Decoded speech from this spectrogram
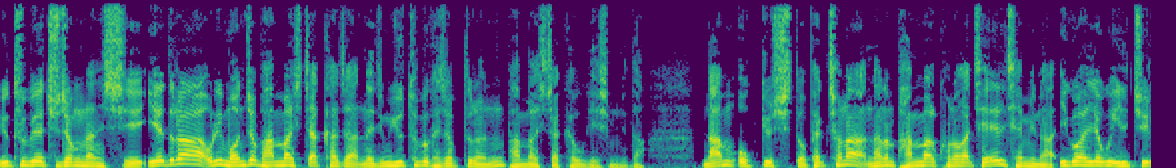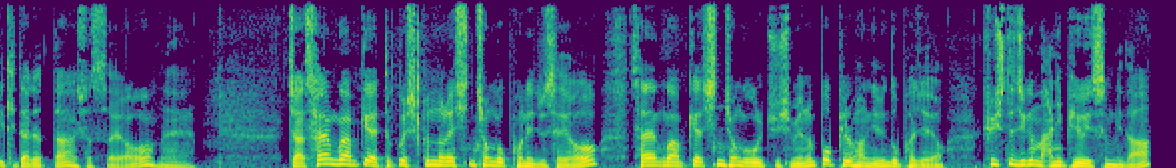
유튜브에 주정란 씨, 얘들아, 우리 먼저 반말 시작하자. 네, 지금 유튜브 가족들은 반말 시작하고 계십니다. 남옥규 씨도, 백천아, 나는 반말 코너가 제일 재미나. 이거 하려고 일주일 기다렸다 하셨어요. 네. 자, 사연과 함께 듣고 싶은 노래 신청곡 보내주세요. 사연과 함께 신청곡을 주시면 뽑힐 확률이 높아져요. 큐시트 지금 많이 비어 있습니다.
